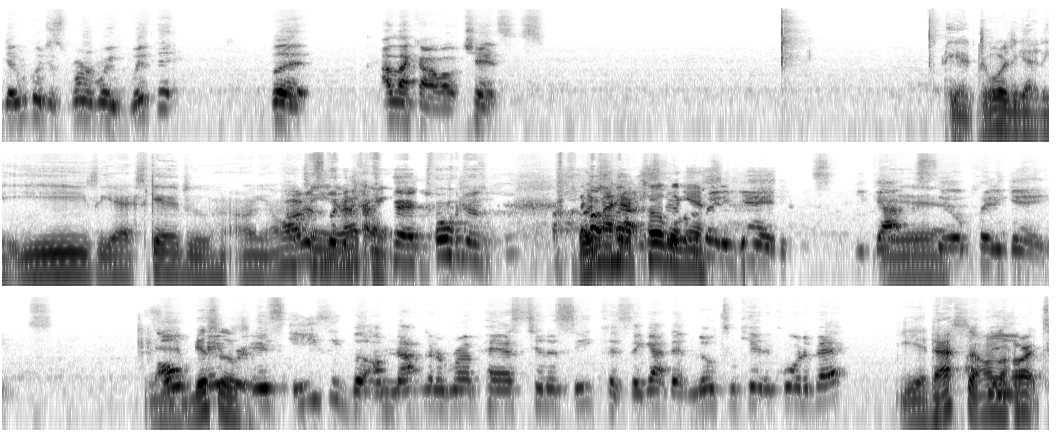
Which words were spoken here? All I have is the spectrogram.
that we're gonna just run away with it, but I like our chances. Yeah, Georgia got an easy ass schedule. I mean, I was looking at think that. Georgia's. they might have trouble against. the games. You got to still play the games. Nah, On this paper, was it's easy, but I'm not gonna run past Tennessee because they got that Milton kid at quarterback. yeah, that's the I only mean- hard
